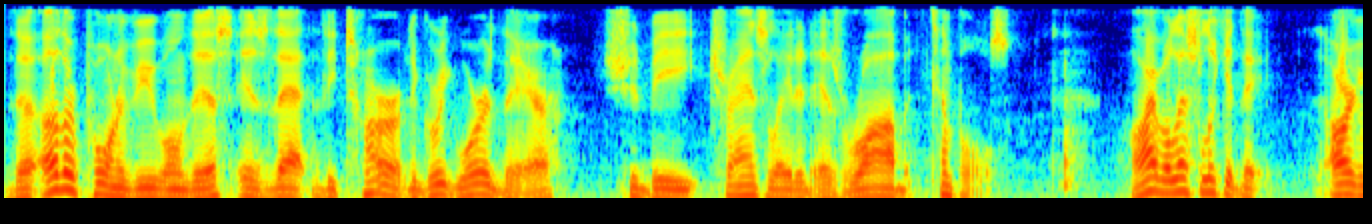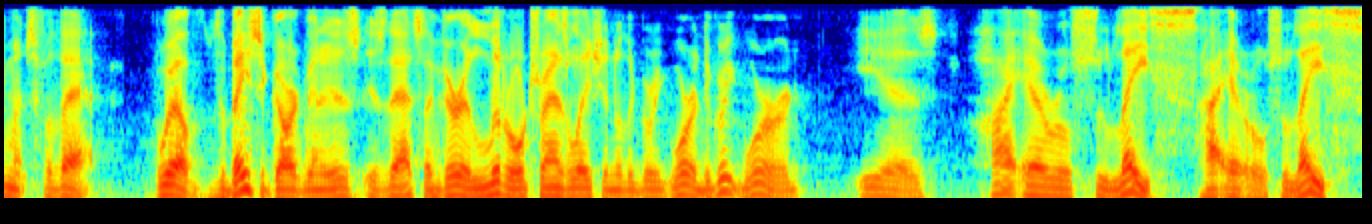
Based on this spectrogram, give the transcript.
the other point of view on this is that the the Greek word there, should be translated as rob temples. All right, well, let's look at the arguments for that. Well, the basic argument is is that's a very literal translation of the Greek word. The Greek word is hierosules. Hierosules.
